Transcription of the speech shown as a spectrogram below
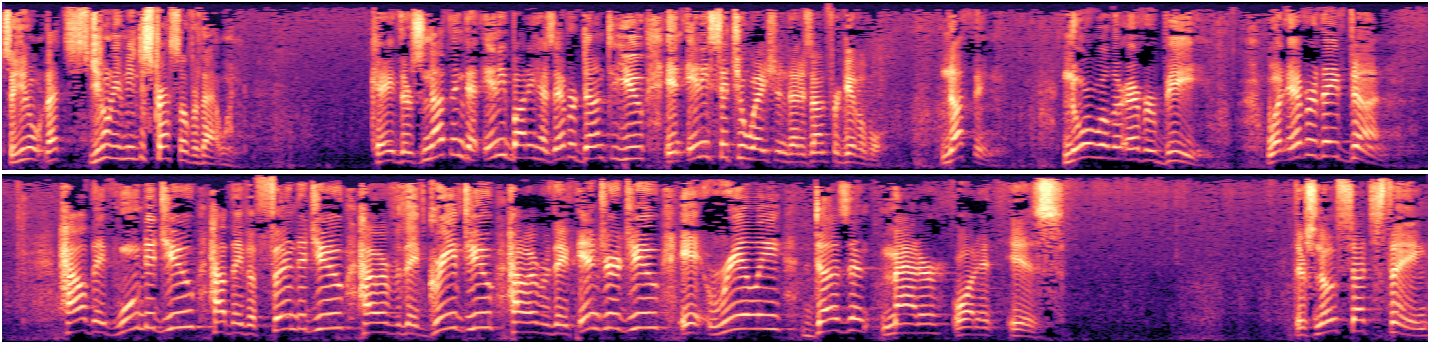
So you don't that's you don't even need to stress over that one. Okay? There's nothing that anybody has ever done to you in any situation that is unforgivable. Nothing nor will there ever be. Whatever they've done, how they've wounded you, how they've offended you, however they've grieved you, however they've injured you, it really doesn't matter what it is. There's no such thing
